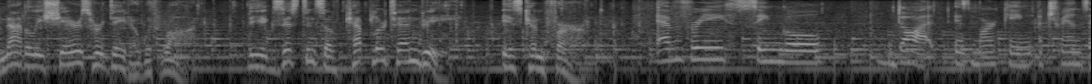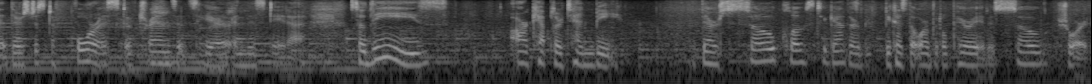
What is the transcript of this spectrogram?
Natalie shares her data with Ron. The existence of Kepler 10b is confirmed. Every single dot is marking a transit. There's just a forest of transits here in this data. So these are Kepler 10b. They're so close together because the orbital period is so short.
